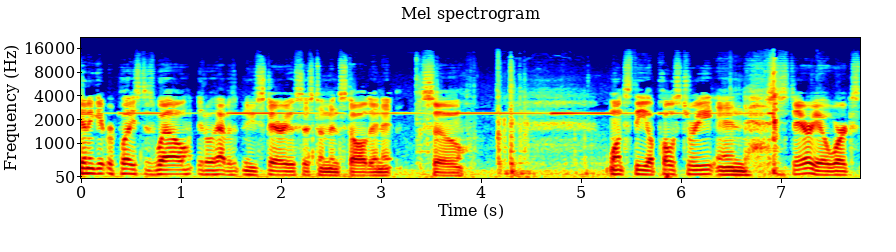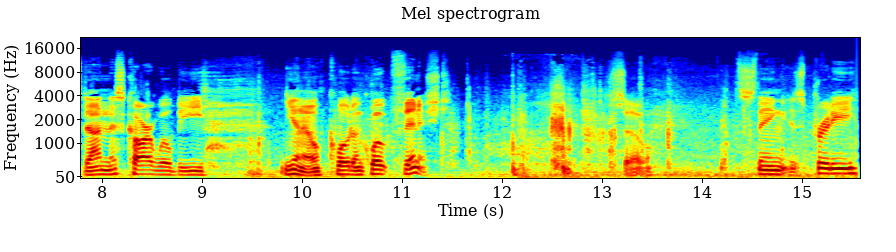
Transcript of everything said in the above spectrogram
gonna get replaced as well. It'll have a new stereo system installed in it. So once the upholstery and stereo work's done, this car will be, you know, quote unquote finished. So this thing is pretty,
